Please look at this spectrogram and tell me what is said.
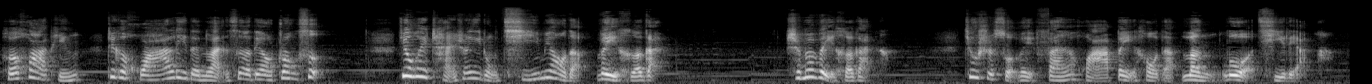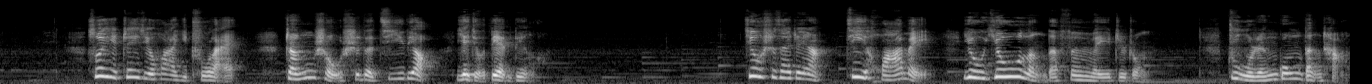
和画屏这个华丽的暖色调撞色，就会产生一种奇妙的违和感。什么违和感呢？就是所谓繁华背后的冷落凄凉啊。所以这句话一出来，整首诗的基调也就奠定了。就是在这样既华美又幽冷的氛围之中，主人公登场了。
